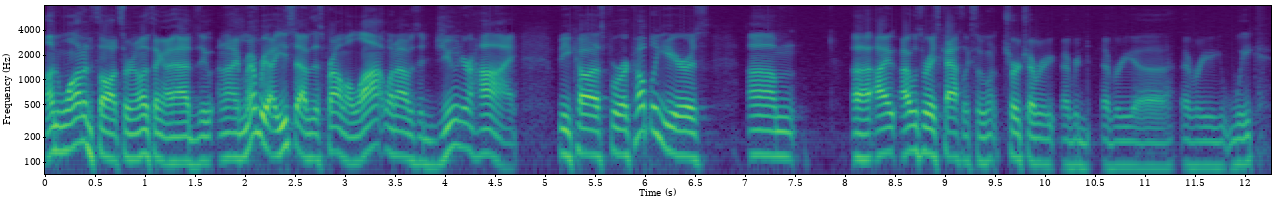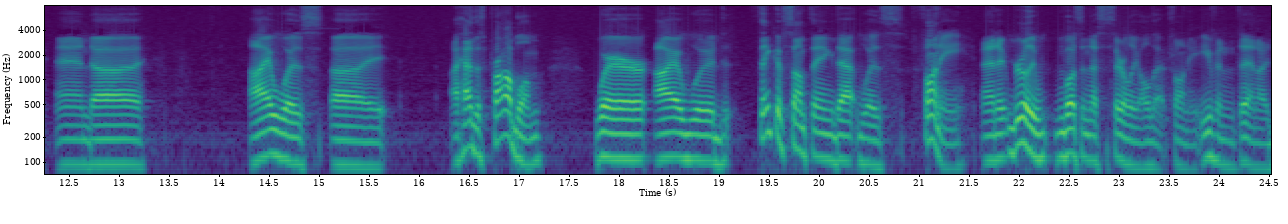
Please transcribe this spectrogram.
unwanted thoughts are another thing I had to do. And I remember I used to have this problem a lot when I was a junior high, because for a couple years, um, uh, I, I, was raised Catholic, so we went to church every every every uh, every week, and uh, I was uh, I had this problem where I would think of something that was funny, and it really wasn't necessarily all that funny. Even then, I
